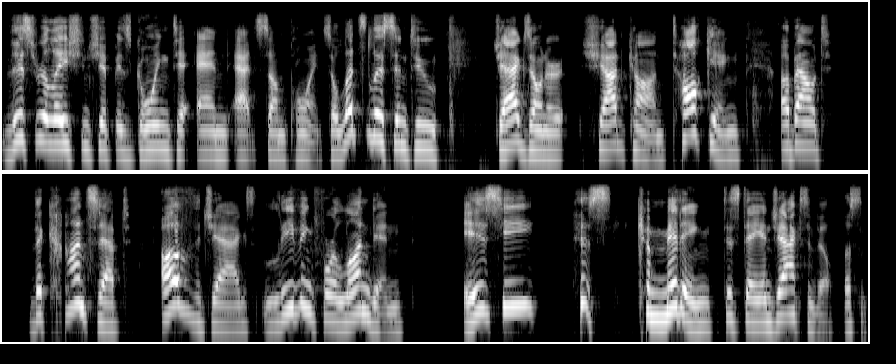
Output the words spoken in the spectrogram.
This relationship is going to end at some point. So let's listen to Jags owner Shad Khan talking about the concept of the Jags leaving for London. Is he committing to stay in Jacksonville? Listen.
